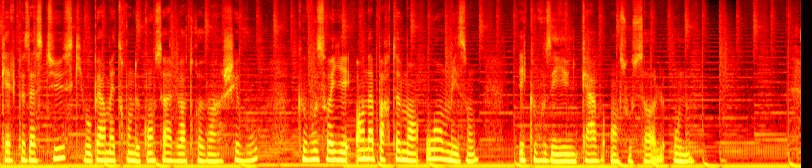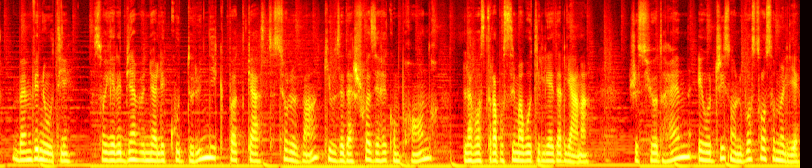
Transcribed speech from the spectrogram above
quelques astuces qui vous permettront de conserver votre vin chez vous que vous soyez en appartement ou en maison et que vous ayez une cave en sous-sol ou non. Benvenuti, soyez les bienvenus à l'écoute de l'unique podcast sur le vin qui vous aide à choisir et comprendre la vostra prossima bottiglia italiana. Je suis Audreyne et oggi sono il vostro sommelier.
